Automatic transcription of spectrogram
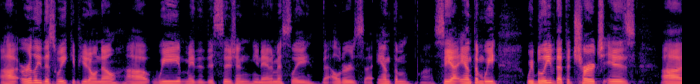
Uh, early this week, if you don't know, uh, we made the decision unanimously, the elders, uh, Anthem, uh, see, Anthem, we, we believe that the church is, uh,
